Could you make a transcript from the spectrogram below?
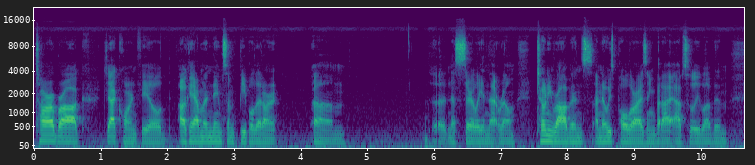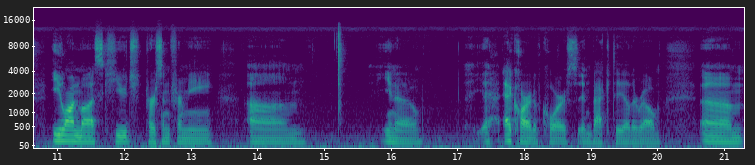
Tara Brach, Jack Kornfield. Okay, I'm gonna name some people that aren't um, uh, necessarily in that realm. Tony Robbins. I know he's polarizing, but I absolutely love him. Elon Musk, huge person for me. Um, you know, Eckhart, of course, and Back to the Other Realm. Um,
